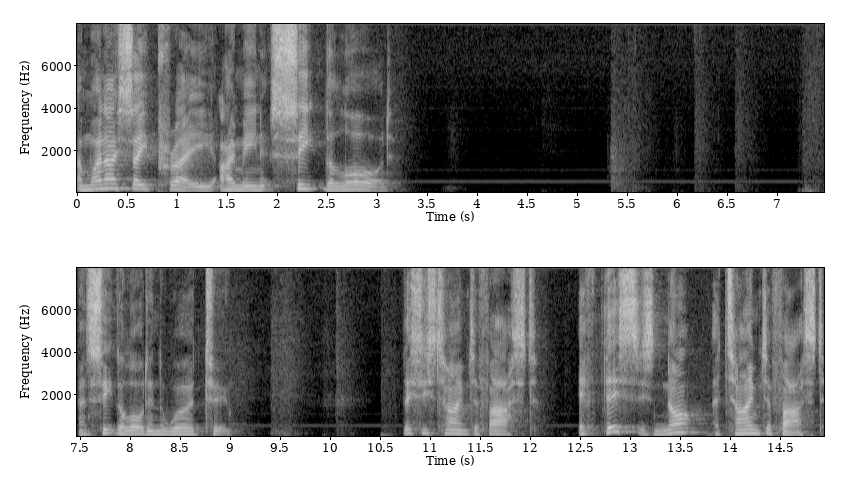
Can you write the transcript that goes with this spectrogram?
And when I say pray, I mean seek the Lord. And seek the Lord in the Word too. This is time to fast. If this is not a time to fast,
